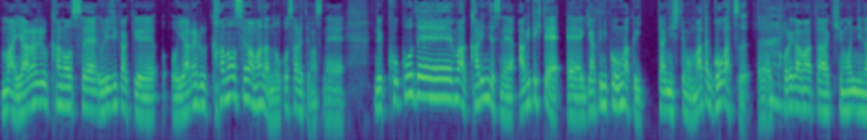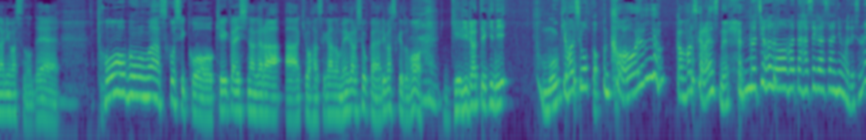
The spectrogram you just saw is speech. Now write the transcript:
まあ、やられる可能性、売り仕掛けをやられる可能性はまだ残されてますね。で、ここで、まあ、仮にですね、上げてきて、えー、逆にこううまくいったにしても、また5月、えーはい、これがまた鬼門になりますので、当分は少しこう警戒しながら、あ今日長谷川の銘柄紹介ありますけども、はい、ゲリラ的に儲けましょうと。こういう頑張るしかないですね。後ほどまた長谷川さんにもですね、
